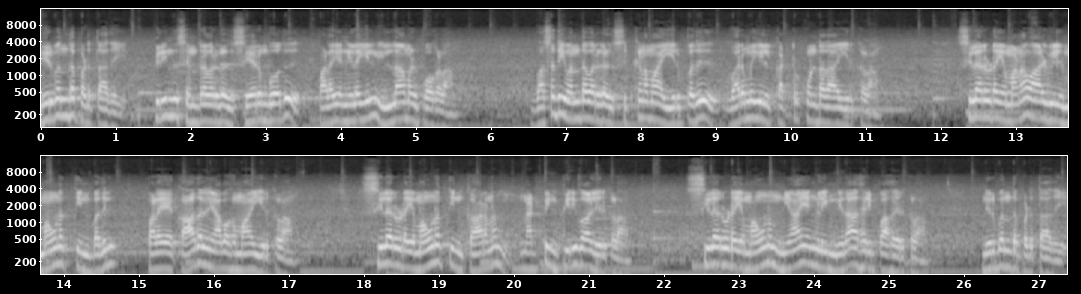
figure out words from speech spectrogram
நிர்பந்தப்படுத்தாதே. பிரிந்து சென்றவர்கள் சேரும்போது பழைய நிலையில் இல்லாமல் போகலாம். வசதி வந்தவர்கள் சிக்கனமாய் இருப்பது வறுமையில் கற்றுக்கொண்டதாய் இருக்கலாம் சிலருடைய மனவாழ்வில் மௌனத்தின் பதில் பழைய காதல் ஞாபகமாய் இருக்கலாம். சிலருடைய மௌனத்தின் காரணம் நட்பின் பிரிவால் இருக்கலாம். சிலருடைய மௌனம் நியாயங்களின் நிராகரிப்பாக இருக்கலாம். நிர்பந்தப்படுத்தாதே.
